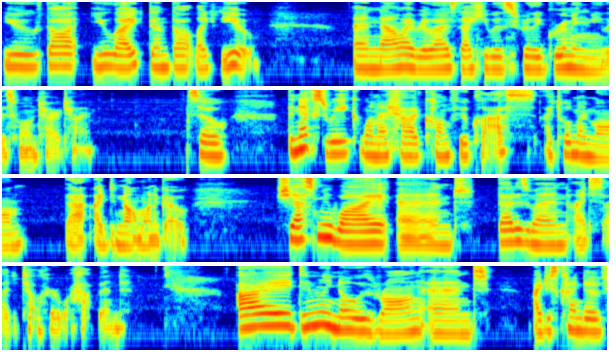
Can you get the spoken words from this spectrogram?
you thought you liked and thought liked you. And now I realize that he was really grooming me this whole entire time. So the next week, when I had Kung Fu class, I told my mom that I did not want to go. She asked me why, and that is when I decided to tell her what happened. I didn't really know it was wrong, and I just kind of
